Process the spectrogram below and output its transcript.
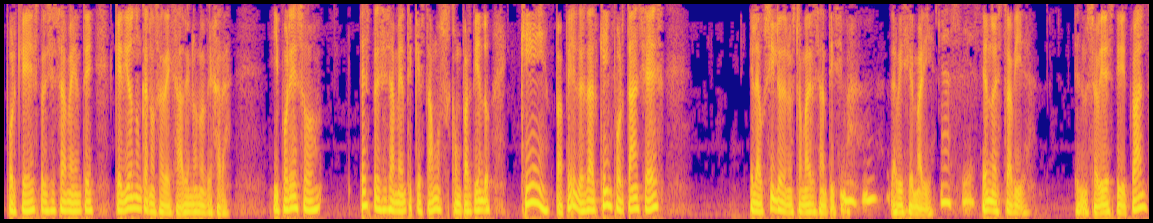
porque es precisamente que Dios nunca nos ha dejado y no nos dejará. Y por eso es precisamente que estamos compartiendo qué papel, ¿verdad? Qué importancia es el auxilio de nuestra Madre Santísima, la Virgen María, Así es. en nuestra vida, en nuestra vida espiritual,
